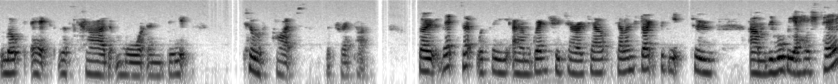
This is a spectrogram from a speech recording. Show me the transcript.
look at this card more in depth. Two of Pipes, the Trapper. So that's it with the um, Gratitude Tarot Challenge. Don't forget to, um, there will be a hashtag,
